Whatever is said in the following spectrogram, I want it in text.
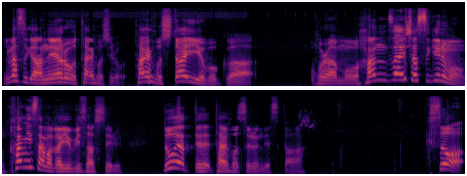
今すぐあの野郎を逮捕しろ。逮捕したいよ僕は。ほらもう犯罪者すぎるもん。神様が指さしてる。どうやって逮捕するんですか？くそ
